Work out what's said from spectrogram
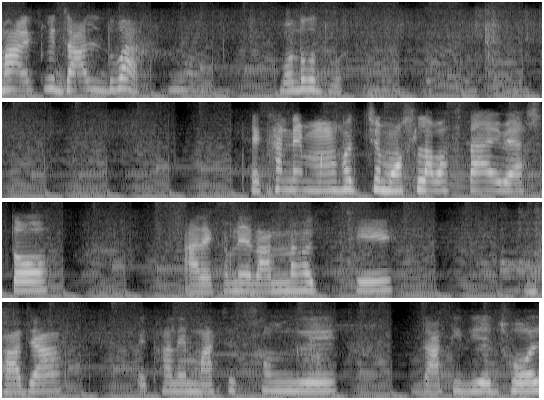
মা, একটু জাল দেবা বন্ধ করে দেবো এখানে মা হচ্ছে মশলা বাস্তায় ব্যস্ত। আর এখানে রান্না হচ্ছে ভাজা। এখানে মাছের সঙ্গে ডাঁটি দিয়ে ঝোল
